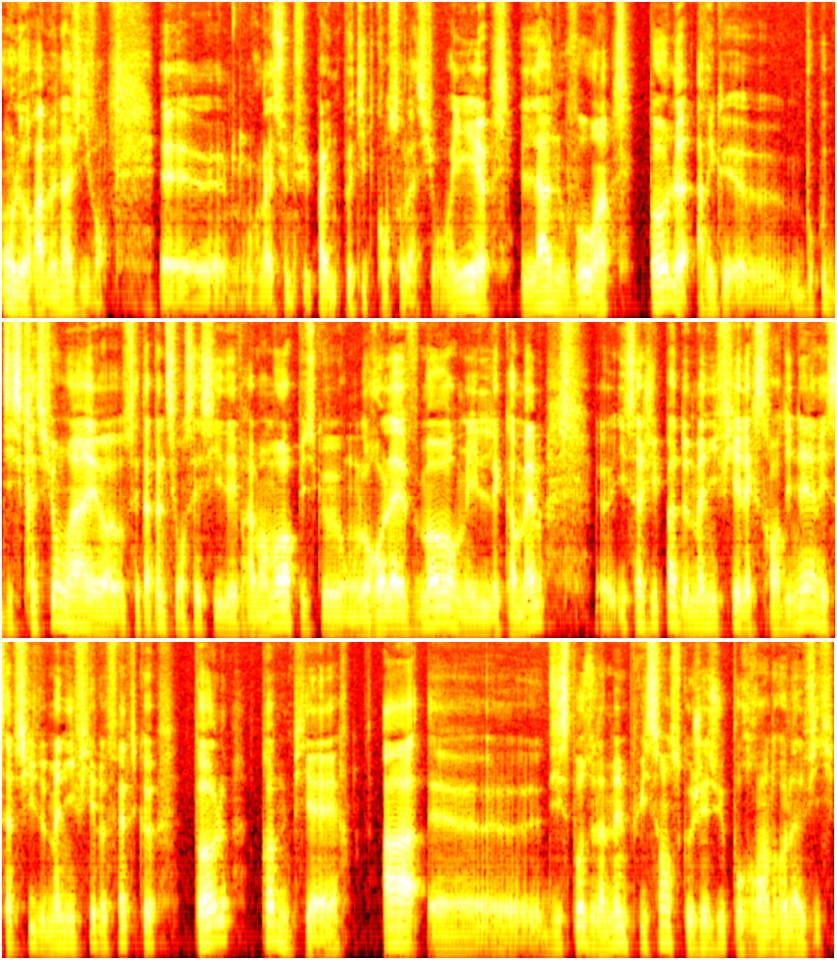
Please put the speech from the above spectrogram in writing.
on le ramena vivant. Euh, voilà, ce ne fut pas une petite consolation. Vous voyez, euh, là, nouveau, hein, Paul, avec euh, beaucoup de discrétion, hein, c'est à peine si on sait s'il est vraiment mort, puisqu'on le relève mort, mais il l'est quand même. il ne s'agit pas de magnifier l'extraordinaire, il s'agit de magnifier le fait que Paul, comme Pierre, euh, dispose de la même puissance que Jésus pour rendre la vie.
